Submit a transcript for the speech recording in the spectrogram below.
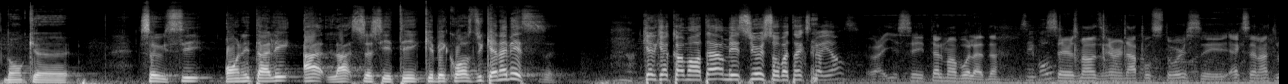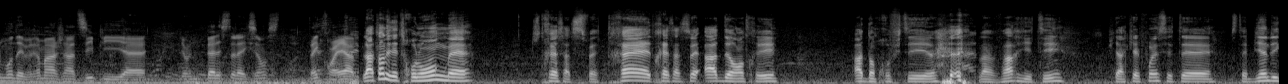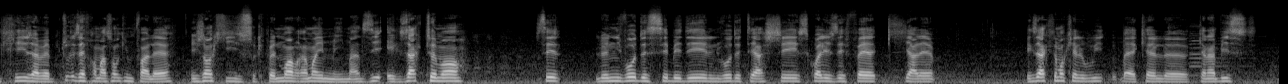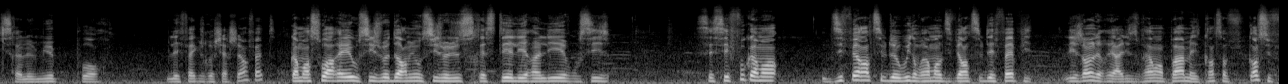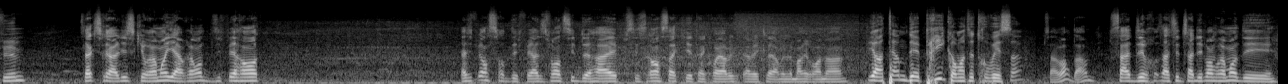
Donc, euh, ça aussi, on est allé à la Société québécoise du cannabis. Quelques commentaires, messieurs, sur votre expérience? Ouais, c'est tellement beau là-dedans. C'est beau? Sérieusement, on dirait un Apple Store. C'est excellent. Tout le monde est vraiment gentil. Puis euh, ils ont une belle sélection. C'est incroyable. L'attente était trop longue, mais je suis très satisfait. Très, très satisfait. Hâte de rentrer. Hâte d'en profiter. La variété. Puis à quel point c'était c'était bien décrit. J'avais toutes les informations qu'il me fallait. Les gens qui s'occupaient de moi, vraiment, ils m'ont dit exactement c'est le niveau de CBD, le niveau de THC, c'est quoi les effets qui allaient. Exactement quel, oui, ben, quel euh, cannabis qui serait le mieux pour l'effet que je recherchais en fait. Comme en soirée, ou si je veux dormir, ou si je veux juste rester, lire un livre, ou si. C'est c'est fou comment différents types de weed ont vraiment différents types d'effets, puis les gens ne le réalisent vraiment pas, mais quand, quand tu fumes, c'est là que tu réalises que vraiment, il y a vraiment différentes. Il y a différentes sortes d'effets, il y a différents types de hype, c'est vraiment ça qui est incroyable avec la, le marijuana. Puis en termes de prix, comment tu as trouvé ça? C'est abordable. Ça, dé- ça, ça dépend vraiment des,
